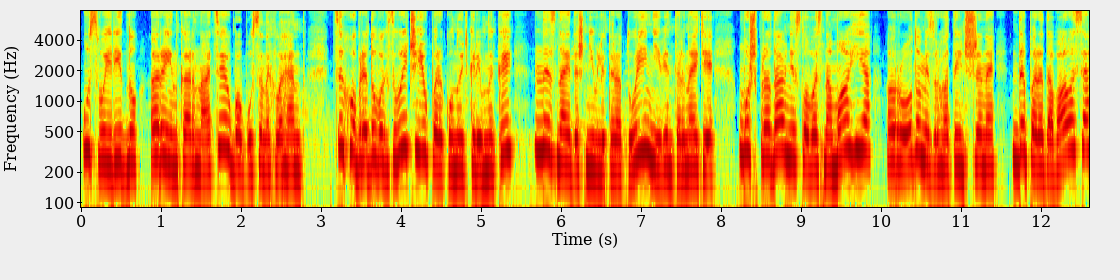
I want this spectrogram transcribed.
у своєрідну реінкарнацію бабусиних легенд. Цих обрядових звичаїв переконують керівники, не знайдеш ні в літературі, ні в інтернеті. Бо ж прадавня словесна магія родом із Рогатинщини, де передавалася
